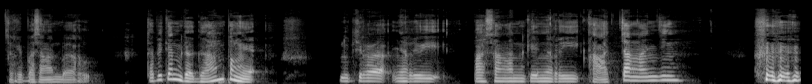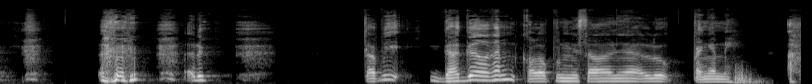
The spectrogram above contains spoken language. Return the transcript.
Cari pasangan baru. Tapi kan gak gampang ya. Lu kira nyari pasangan kayak nyari kacang anjing. Aduh. Tapi gagal kan kalaupun misalnya lu pengen nih. Ah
